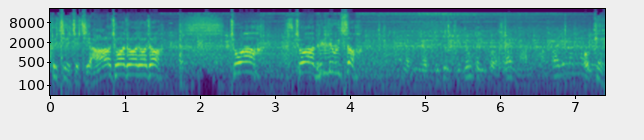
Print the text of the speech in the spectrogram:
그렇지, 그렇지, 그렇지. 아, 좋아, 좋아, 좋아, 좋아. 좋아, 좋아, 밀리고 있어. 오케이.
